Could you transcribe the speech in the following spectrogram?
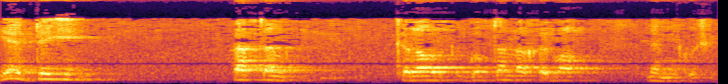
یه ادهی رفتن کنار گفتن نخیر ما نمی‌کشیم.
